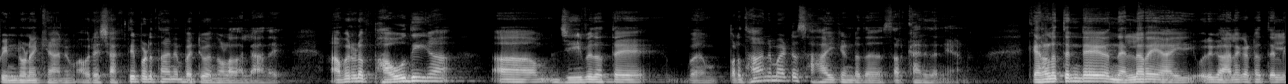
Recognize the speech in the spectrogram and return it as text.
പിന്തുണയ്ക്കാനും അവരെ ശക്തിപ്പെടുത്താനും പറ്റുമെന്നുള്ളതല്ലാതെ അവരുടെ ഭൗതിക ജീവിതത്തെ പ്രധാനമായിട്ട് സഹായിക്കേണ്ടത് സർക്കാർ തന്നെയാണ്. കേരളത്തിന്റെ നെല്ലറയായി ഒരു കാലഘട്ടത്തിൽ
